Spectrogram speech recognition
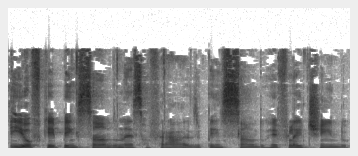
e eu fiquei pensando nessa frase, pensando, refletindo,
